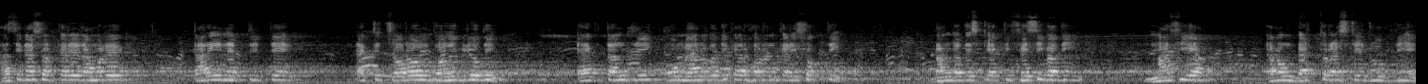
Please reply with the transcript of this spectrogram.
হাসিনা সরকারের আমলে তারই নেতৃত্বে একটি চরম গণবিরোধী, একতান্ত্রিক ও মানবাধিকার হরণকারী শক্তি, বাংলাদেশকে একটি ফেসিবাদী মাফিয়া এবং ব্যর্থ রাষ্ট্রের রূপ দিয়ে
